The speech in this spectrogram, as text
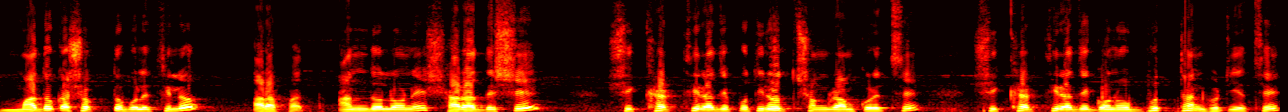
মাদকাসক্ত বলেছিল আরাফাত। আন্দোলনে সারা দেশে শিক্ষার্থীরা যে প্রতিরোধ সংগ্রাম করেছে, শিক্ষার্থীরা যে গণ অভ্যুত্থান ঘটিয়েছে,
